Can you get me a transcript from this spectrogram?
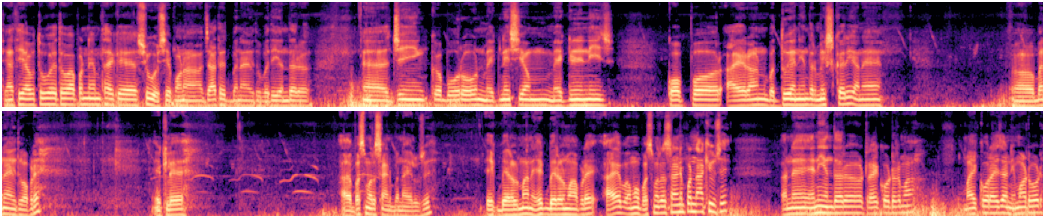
ત્યાંથી આવતું હોય તો આપણને એમ થાય કે શું હશે, પણ જાતે જ બનાવ્યું હતું બધી અંદર zinc, boron, magnesium, manganese, copper, iron બધું એની અંદર મિક્સ કરી અને બનાવ્યું હતું આપણે. એટલે આ ભસ્મ રસાયણ બનાવેલું છે. એક બેરલમાં ને એક બેરલમાં આપણે, આ આમાં ભસ્મ રસાયણ પણ નાખ્યું છે. અને એની અંદર ટ્રાયકોડરમાં માઇકોરાઇઝા નિમાટોડ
